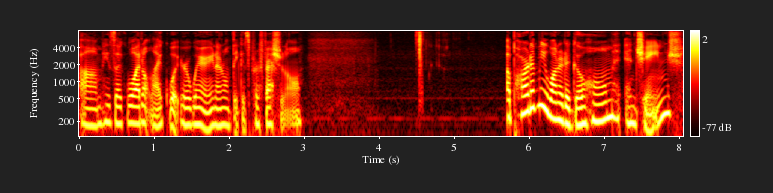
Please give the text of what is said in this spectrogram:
Um, he's like, well, I don't like what you're wearing. I don't think it's professional. A part of me wanted to go home and change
